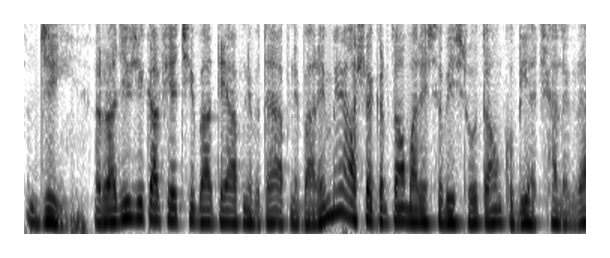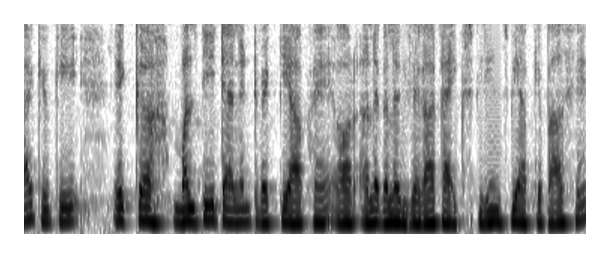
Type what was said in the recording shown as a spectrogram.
जी, राजीव जी, काफ़ी अच्छी बात है आपने बताया अपने बारे में। आशा करता हूँ हमारे सभी श्रोताओं को भी अच्छा लग रहा है, क्योंकि एक मल्टी टैलेंट व्यक्ति आप हैं और अलग अलग जगह का एक्सपीरियंस भी आपके पास है।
